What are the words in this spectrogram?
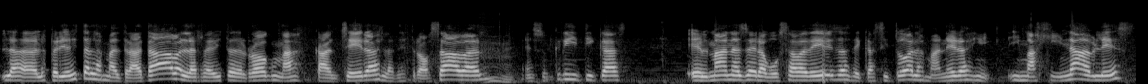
los periodistas las maltrataban, las revistas del rock más cancheras las destrozaban mm. en sus críticas. El manager abusaba de ellas de casi todas las maneras imaginables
